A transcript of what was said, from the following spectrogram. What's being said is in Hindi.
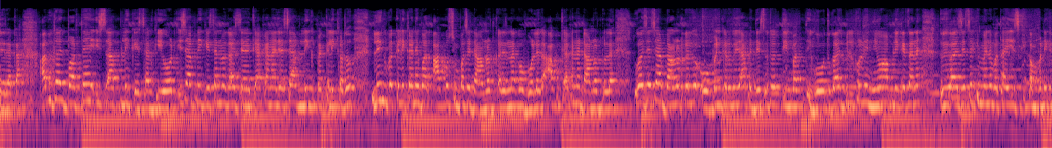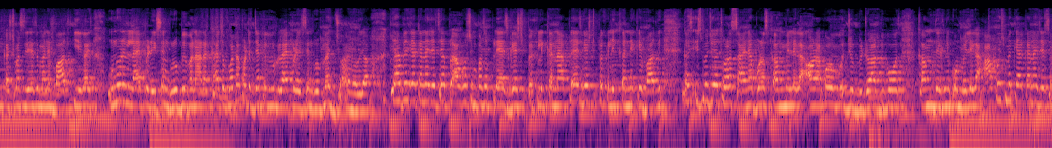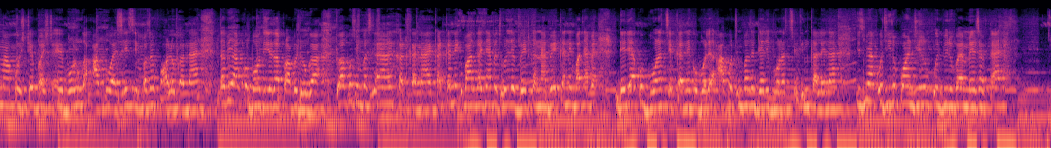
दे रखा अभी गाइस बढ़ते हैं इस एप्लीकेशन की ओर। इस एप्लीकेशन में गाइस क्या करना है, जैसे आप लिंक पे क्लिक कर दो लिंक पे क्लिक करने के बाद आपको सिंपल से डाउनलोड करने को बोलेगा, आपको क्या करना है डाउनलोड कर ले तो जैसे आप डाउनलोड करके ओपन करोगे, यहाँ पे देख सकते हो तीन पत्ती गो तो गाइस बिल्कुल ही न्यू एप्लीकेशन है। तो गाइस जैसे कि मैंने बताया, इसकी कंपनी के कस्टमर से मैंने बात की गाइस उन्होंने लाइव प्रेडिक्शन ग्रुप भी बना रखा है। तो फटाफट जाकर लाइव प्रेडिक्शन ग्रुप में ज्वाइन हो जाओ। तो यहाँ पे क्या करना है, जैसे आपको सिंपल से प्लेस गेस्ट पे क्लिक करना है। प्लेस गेस्ट पे क्लिक करने के बाद इसमें जो है थोड़ा साइन अप बोनस कम मिलेगा और आपको जो विड्रॉल भी बहुत कम देखने को मिलेगा। आपको इसमें क्या करना है? जैसे मैं आपको स्टेप बाई स्टेप बोलूँगा, आपको वैसे ही सिंपल से फॉलो करना है। तभी आपको बहुत ज़्यादा प्रॉफिट होगा। तो आपको सिंपल से कट करना है। कट करने के बाद यहाँ पे थोड़ी देर वेट करना है। वेट करने के बाद यहाँ पे डेली आपको बोनस चेक करने को बोले। आपको सिंपल से डेली बोनस चेकिंग कर लेना है। इसमें आपको ज़ीरो पॉइंट ज़ीरो कुछ भी रुपया मिल सकता है।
